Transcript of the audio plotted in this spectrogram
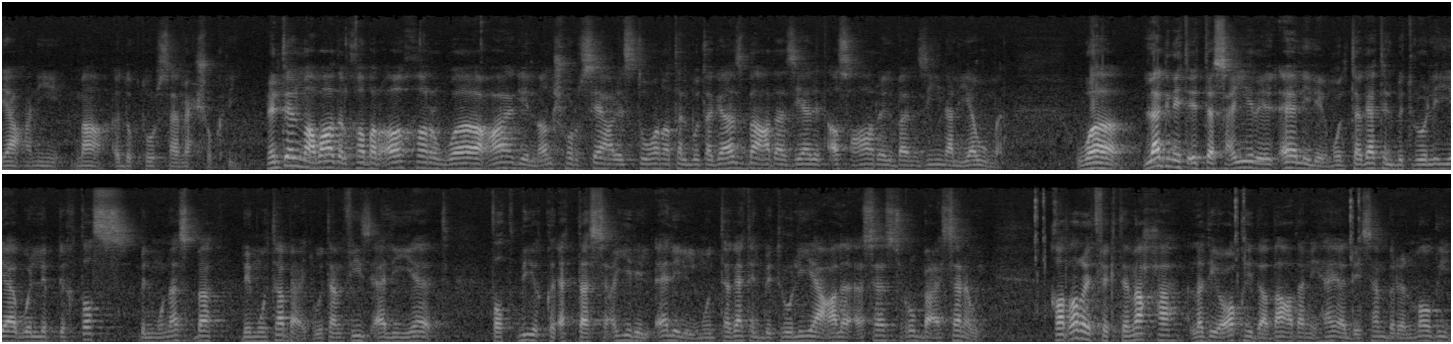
يعني مع الدكتور سامح شكري. ننتقل مع بعض الخبر آخر وعاجل. ننشر سعر اسطوانة البوتاجاز بعد زيادة أسعار البنزين اليوم. ولجنة التسعير الآلي للمنتجات البترولية واللي بتختص بالمناسبة بمتابعة وتنفيذ آليات تطبيق التسعير الآلي للمنتجات البترولية على أساس ربع سنوي قررت في اجتماعها الذي عقد بعد نهاية ديسمبر الماضي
